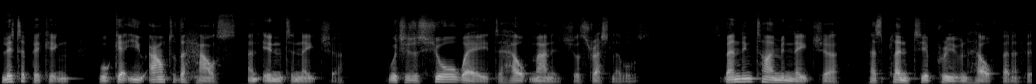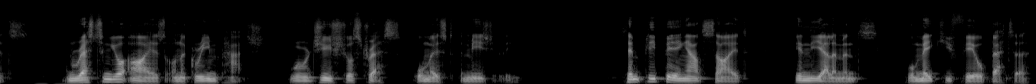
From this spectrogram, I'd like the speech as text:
Litter picking will get you out of the house and into nature, which is a sure way to help manage your stress levels. Spending time in nature has plenty of proven health benefits, and resting your eyes on a green patch will reduce your stress almost immediately. Simply being outside in the elements will make you feel better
